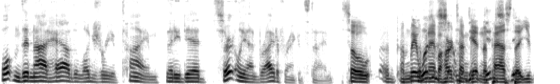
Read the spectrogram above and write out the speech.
Fulton did not have the luxury of time that he did, certainly on Bride of Frankenstein. So uh, I'm Wait, going to have a hard time did- getting the didn't- past did- that you.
